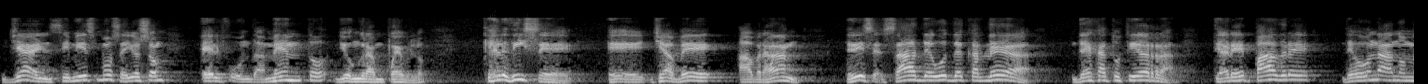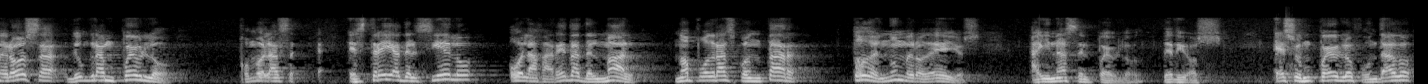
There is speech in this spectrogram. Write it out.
ya en sí mismos, ellos son el fundamento de un gran pueblo. ¿Qué le dice eh, Yahvé a Abraham? Le dice, sal de Ud de Cardea, deja tu tierra, te haré padre de una numerosa, de un gran pueblo, como las estrellas del cielo o las arenas del mal. No podrás contar todo el número de ellos. Ahí nace el pueblo de Dios. Es un pueblo fundado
